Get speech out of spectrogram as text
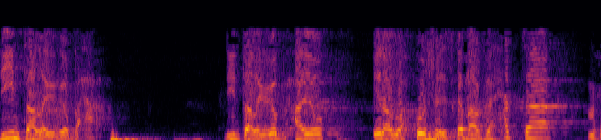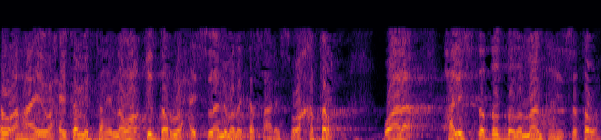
diintaa lagaga baxaa diintaa lagaga baxayo inaad wax kuusha iska dhaafe xataa muxuu ahaaye waxay ka mid tahay nawaaqidda ruuxa islaamnimada ka saaraysa. Waa khatar. Waana halista dad badan maanta haysata wa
